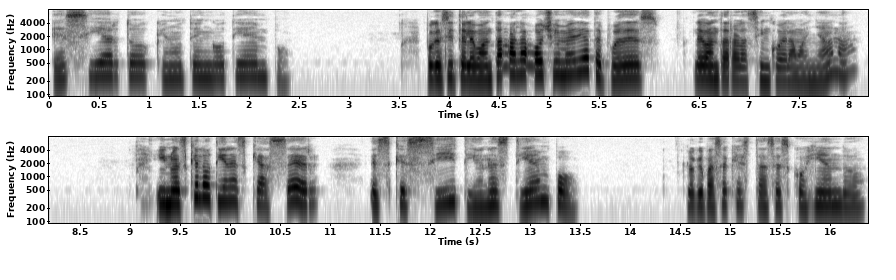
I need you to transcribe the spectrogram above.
¿es cierto que no tengo tiempo? Porque si te levantas a las ocho y media, te puedes levantar a las 5 de la mañana. Y no es que lo tienes que hacer, es que sí tienes tiempo. Lo que pasa es que estás escogiendo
